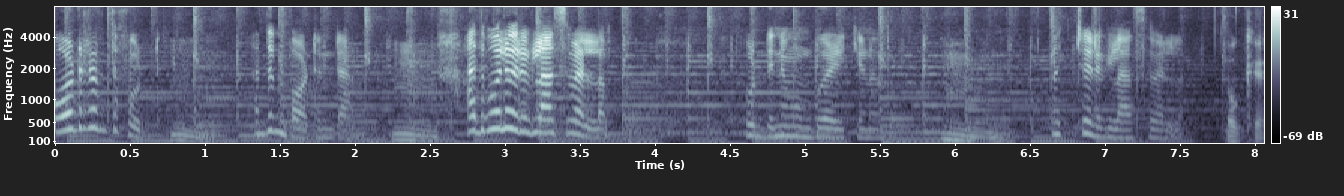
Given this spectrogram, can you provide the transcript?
ഓർഡർ ഓഫ് ദ ഫുഡ്. അത് ഇമ്പോർട്ടന്റ് ആണ്. അതുപോലെ ഒരു ഗ്ലാസ് വെള്ളം. ഫുഡിന് മുമ്പ് കഴിക്കണത്. ഒറ്റൊരു ഗ്ലാസ് വെള്ളം. ഓക്കെ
